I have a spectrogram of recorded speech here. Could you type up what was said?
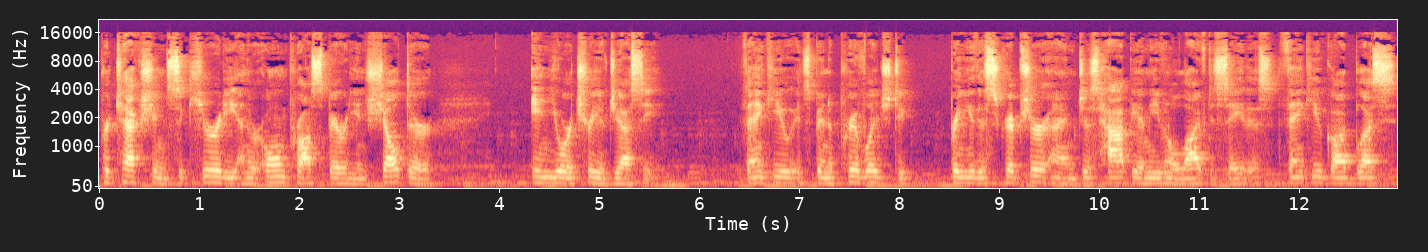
protection, security, and their own prosperity and shelter in your tree of Jesse. Thank you. It's been a privilege to bring you this scripture, and I'm just happy I'm even alive to say this. Thank you. God bless,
